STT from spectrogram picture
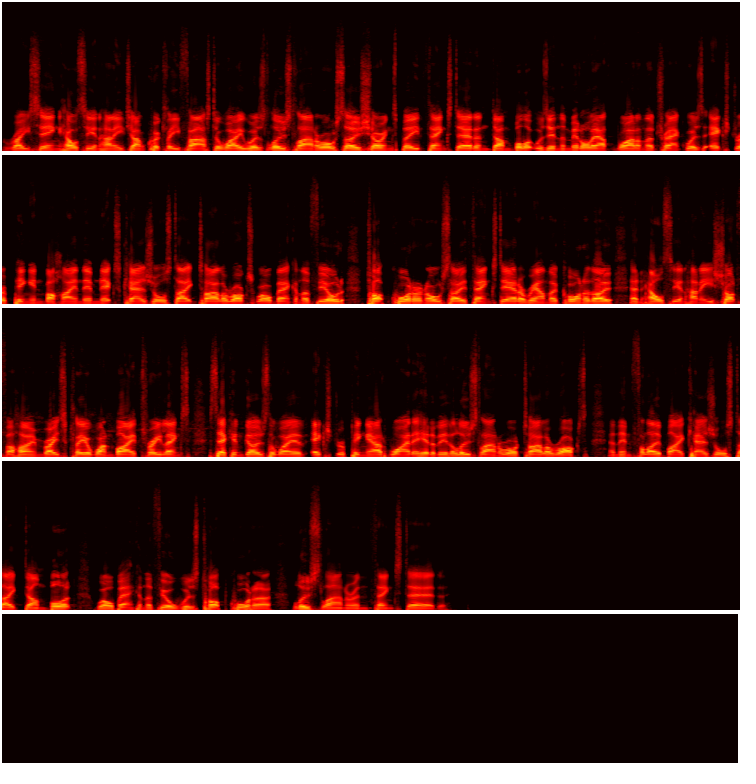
Racing, Healthy and Honey jump quickly. Fast away was Loose Lana also showing speed. Thanks, Dad. And Dumb Bullet was in the middle. Out wide on the track was Extra Ping in behind them. Next, Casual Stake. Tyler Roxwell back in the field. Top quarter and also Thanks, Dad. Around the corner though. And Healthy and Honey shot for home. Race clear, one by three lengths. Second goes the way of Extra Ping out wide ahead of either Loose Lana or Tyler Rocks. And then followed by Casual Stake, Dumb Bullet. Well, back in the field was top quarter, Loose Lana and Thanks, Dad.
